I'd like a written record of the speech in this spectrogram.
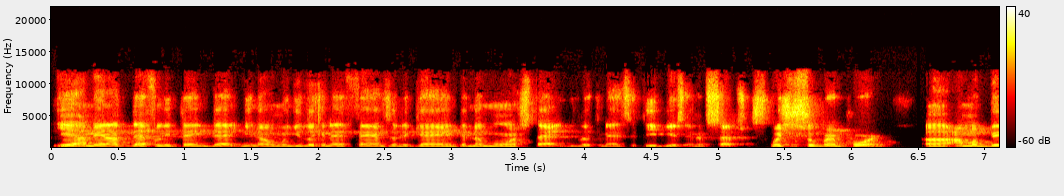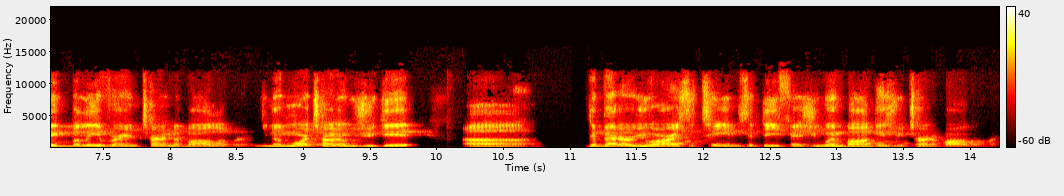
Yeah, I mean, I definitely think that, you know, when you're looking at fans of the game, the number one stat you're looking at is the DBS interceptions, which is super important. Uh, I'm a big believer in turning the ball over. You know, more turnovers you get, uh, the better you are as a team, as a defense. You win ball games, you turn the ball over.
